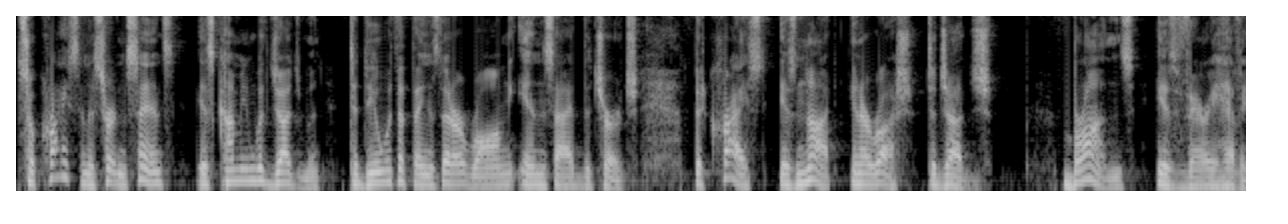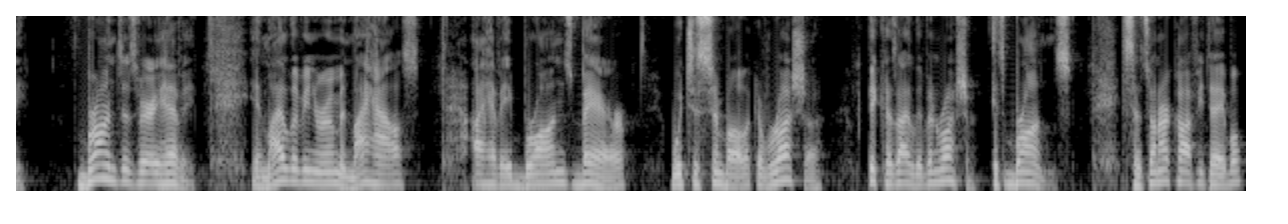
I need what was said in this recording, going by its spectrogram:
So, Christ, in a certain sense, is coming with judgment to deal with the things that are wrong inside the church. But Christ is not in a rush to judge. Bronze is very heavy. Bronze is very heavy. In my living room, in my house, I have a bronze bear, which is symbolic of Russia because I live in Russia. It's bronze. It sits on our coffee table,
